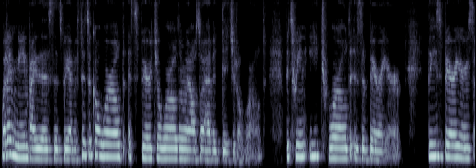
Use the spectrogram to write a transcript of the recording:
What I mean by this is we have a physical world, a spiritual world, and we also have a digital world. Between each world is a barrier. These barriers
